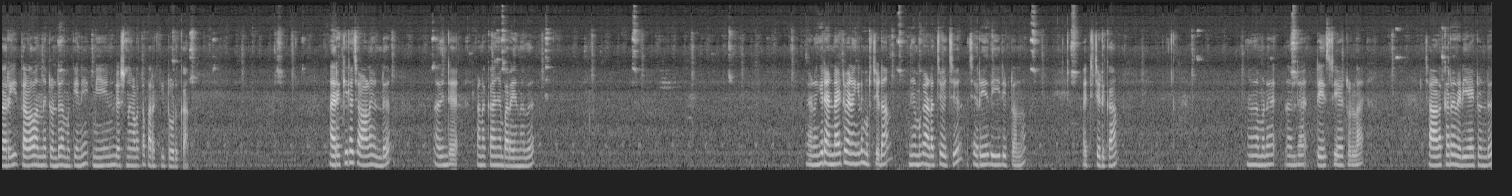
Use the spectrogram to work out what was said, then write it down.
കറി തള വന്നിട്ടുണ്ട്. നമുക്കിനി മീൻ കഷ്ണങ്ങളൊക്കെ പറക്കിയിട്ട് കൊടുക്കാം. അരക്കിലോ ചാളയുണ്ട്. അതിന്റെ കണക്കാണ് ഞാൻ പറയുന്നത്. വേണമെങ്കിൽ രണ്ടായിട്ട് വേണമെങ്കിൽ മുറിച്ചിടാം. ഇനി നമുക്ക് അടച്ച് വെച്ച് ചെറിയ തീയിലിട്ടൊന്ന് വറ്റിച്ചെടുക്കാം. നമ്മുടെ നല്ല ടേസ്റ്റി ആയിട്ടുള്ള ചാളക്കറി റെഡി ആയിട്ടുണ്ട്.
